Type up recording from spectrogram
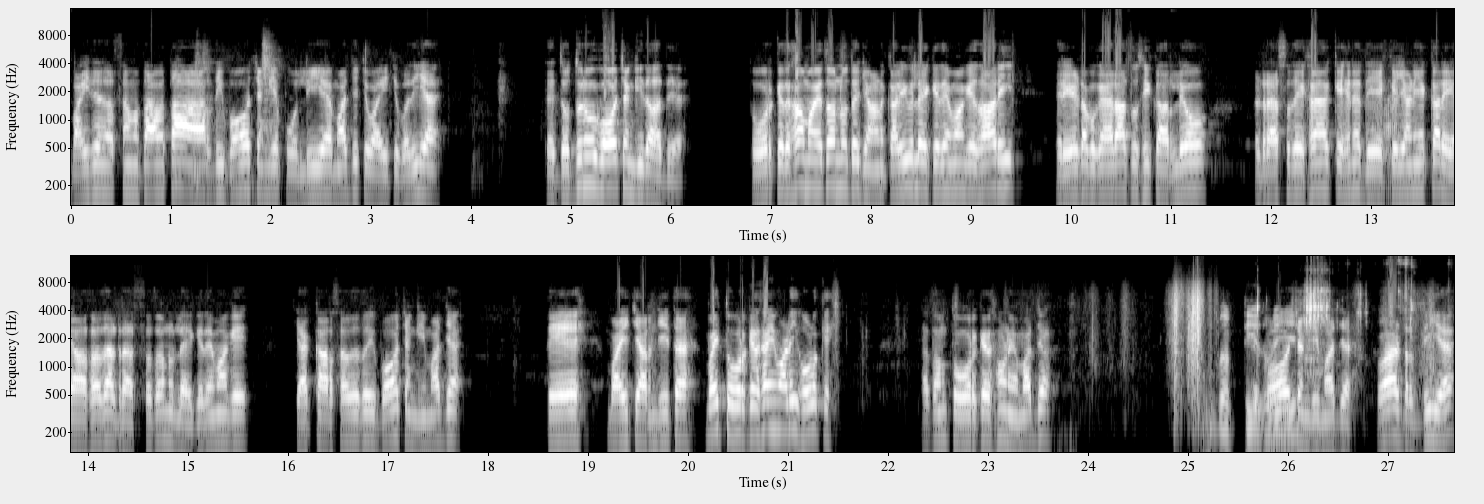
ਬਾਈ ਦੇ ਦੱਸਣ ਮੁਤਾਬਕ ਧਾਰ ਦੀ ਬਹੁਤ ਚੰਗੀ ਪੋਲੀ ਹੈ ਮੱਝ ਚਵਾਈ ਚ ਵਧੀਆ। ਹੈ ਤੇ ਦੁੱਧ ਨੂੰ ਵੀ ਬਹੁਤ ਚੰਗੀ ਦੱਸਦੇ ਆ। ਤੋਰ ਕੇ ਦਿਖਾਵਾਂਗੇ ਤੁਹਾਨੂੰ ਤੇ ਜਾਣਕਾਰੀ ਵੀ ਲੈ ਕੇ ਦੇਵਾਂਗੇ ਸਾਰੀ। ਰੇਟ ਵਗੈਰਾ ਤੁਸੀਂ ਕਰ ਲਿਓ। ਐਡਰੈਸ ਦੇਖਿਆ ਕਿਸੇ ਨੇ ਦੇਖ ਕੇ ਜਾਣੀ ਹੈ ਘਰੇ ਆ ਸਕਦਾ, ਐਡਰੈਸ ਤੁਹਾਨੂੰ ਲੈ ਕੇ ਦੇਵਾਂਗੇ। ਚੈੱਕ ਕਰ ਸਕਦੇ ਹੋ, ਤੁਸੀਂ ਬਹੁਤ ਚੰਗੀ ਮੱਝ ਹੈ ਤੇ ਬਾਈ ਚਰਨਜੀਤ ਹੈ। ਬਾਈ ਤੋੜ ਕੇ ਦਿਖਾਈ ਮਾੜੀ ਖੋਲ ਕੇ। ਮੈਂ ਤੁਹਾਨੂੰ ਤੋੜ ਕੇ ਦਿਖਾਉਣੇ ਆ ਮੱਝ। ਵਰਤੀ ਹੈ ਬਹੁਤ ਥੋੜੀ ਜਿਹੀ। ਚੰਗੀ ਮੱਝ ਹੈ। ਬਹੁਤ ਡਰਦੀ ਹੈ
